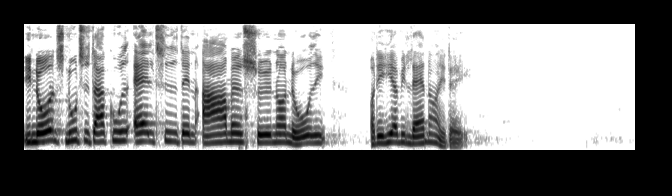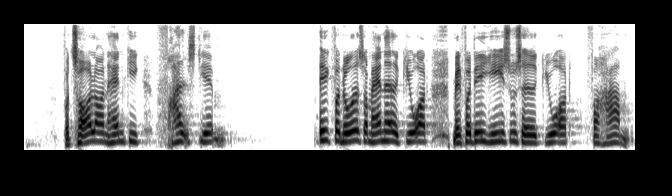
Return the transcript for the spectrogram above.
i nådens nutid, der er Gud altid den arme sønder nådig. Og det er her, vi lander i dag. For tolleren, han gik frelst hjem. Ikke for noget, som han havde gjort, men for det, Jesus havde gjort for ham.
